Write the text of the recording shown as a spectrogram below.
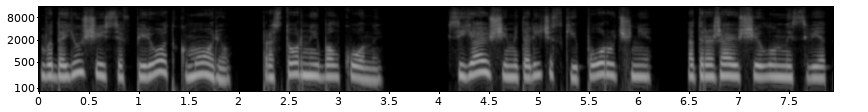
Выдающиеся вперед к морю просторные балконы, сияющие металлические поручни, отражающие лунный свет,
